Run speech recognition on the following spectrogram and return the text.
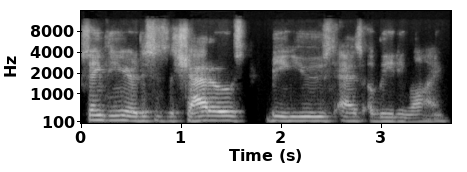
Same thing here. This is the shadows being used as a leading line.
